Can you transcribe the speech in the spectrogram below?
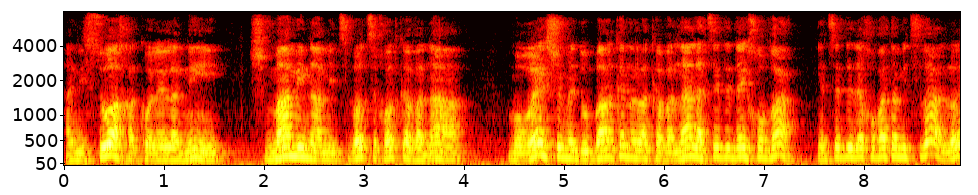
הניסוח הכוללני, שמע מן המצוות צריכות כוונה, מורה שמדובר כאן על הכוונה לצאת ידי חובה, לצאת ידי חובת המצווה, לא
